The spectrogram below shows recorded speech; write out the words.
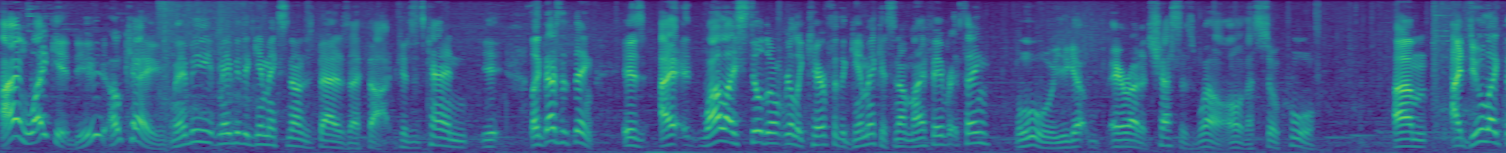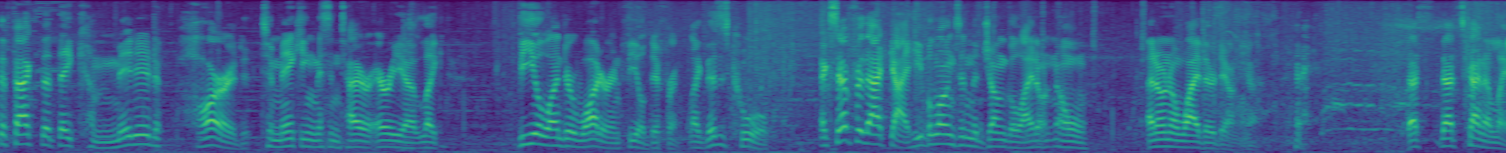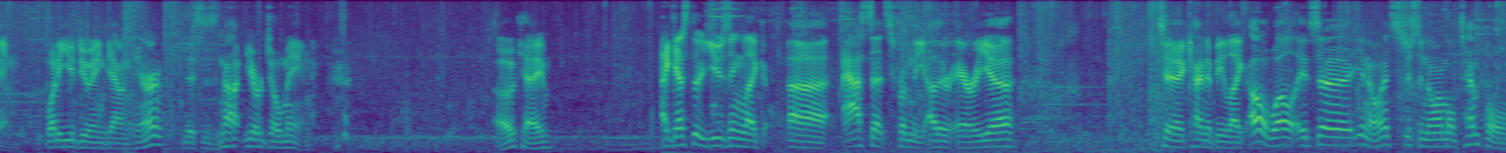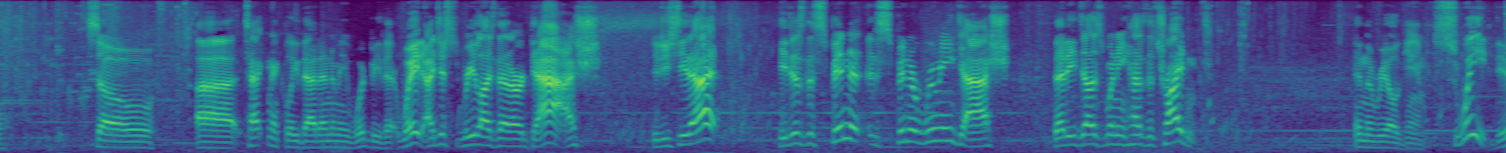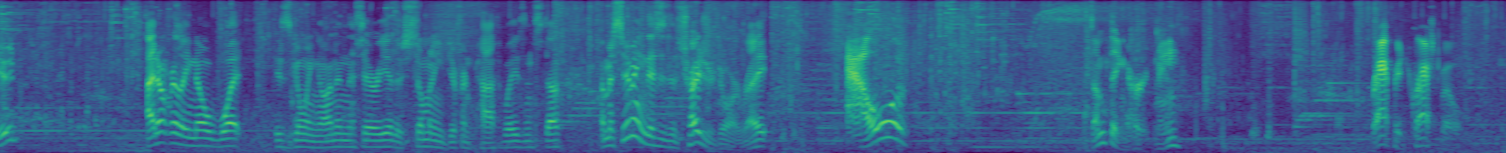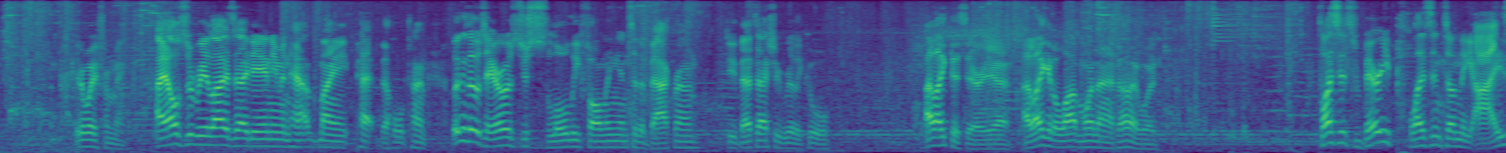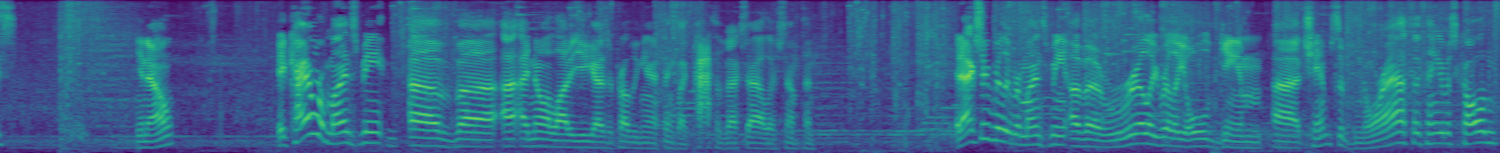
I like it, dude. Okay, maybe maybe the gimmick's not as bad as I thought because it's kind of it, like that's the thing is I while I still don't really care for the gimmick, it's not my favorite thing. Ooh, you get air out of chest as well. Oh, that's so cool. Um, I do like the fact that they committed hard to making this entire area like feel underwater and feel different. Like this is cool. Except for that guy, he belongs in the jungle. I don't know. I don't know why they're down here. That's that's kind of lame. What are you doing down here? This is not your domain. okay. I guess they're using like uh, assets from the other area to kind of be like, oh, well, it's a, you know, it's just a normal temple. So uh, technically that enemy would be there. Wait, I just realized that our dash, did you see that? He does the spin, spin a Rooney dash that he does when he has the trident in the real game. Sweet, dude. I don't really know what is going on in this area. There's so many different pathways and stuff. I'm assuming this is the treasure door, right? Ow! Something hurt me. Rapid crossbow. Get away from me. I also realized I didn't even have my pet the whole time. Look at those arrows just slowly falling into the background. Dude, that's actually really cool. I like this area. I like it a lot more than I thought I would. Plus, it's very pleasant on the eyes. You know? It kind of reminds me of, uh, I, I, know a lot of you guys are probably going to think like Path of Exile or something. It actually really reminds me of a really, really old game, uh, Champs of Norrath, I think it was called.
